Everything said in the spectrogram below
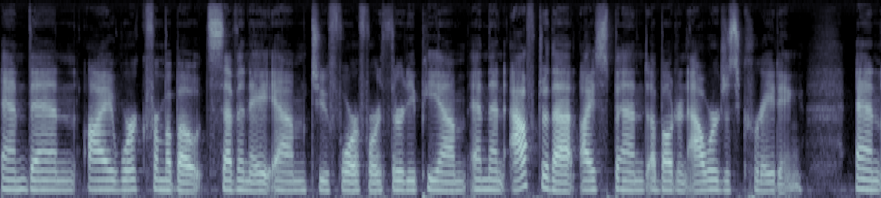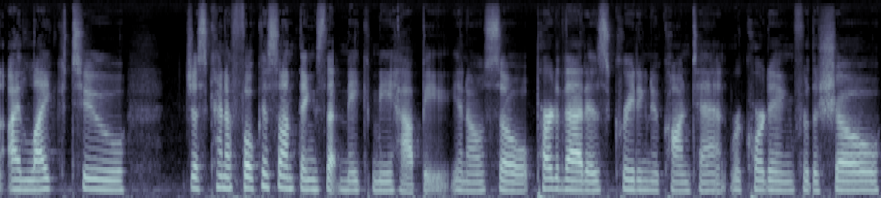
And then I work from about 7 a.m. to 4 4:30 p.m. And then after that, I spend about an hour just creating, and I like to just kind of focus on things that make me happy, you know. So part of that is creating new content, recording for the show.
